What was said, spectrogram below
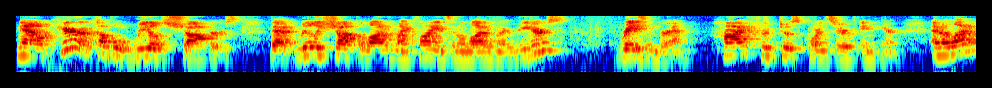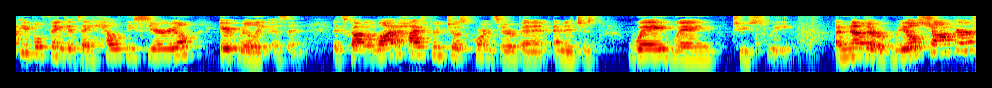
Now, here are a couple real shockers that really shock a lot of my clients and a lot of my readers. Raisin Bran, high fructose corn syrup in here. And a lot of people think it's a healthy cereal. It really isn't. It's got a lot of high fructose corn syrup in it and it's just way, way too sweet. Another real shocker,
